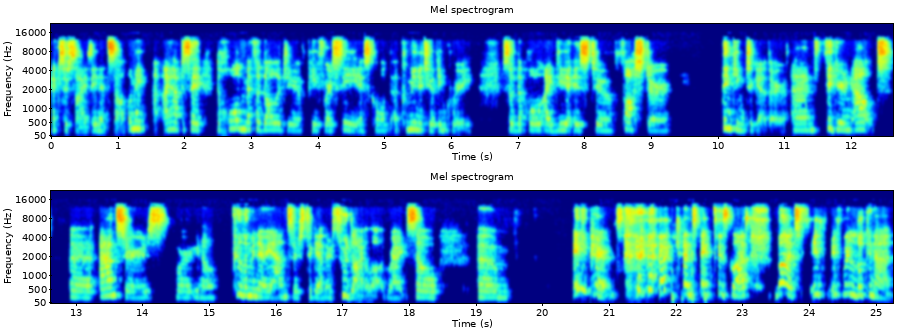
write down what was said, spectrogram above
exercise in itself. I mean, I have to say the whole methodology of P4C is called a community of inquiry. So the whole idea is to foster thinking together and figuring out uh, answers or, you know, preliminary answers together through dialogue, right? So um, any parents can take this class, but if, if we're looking at,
